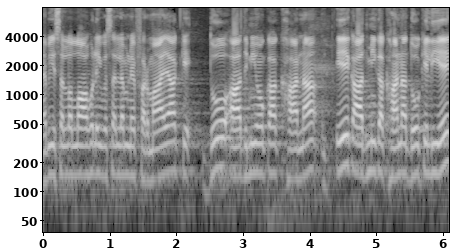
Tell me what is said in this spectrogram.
نبی صلی اللہ علیہ وسلم نے فرمایا کہ دو آدمیوں کا کھانا ایک آدمی کا کھانا دو کے لیے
